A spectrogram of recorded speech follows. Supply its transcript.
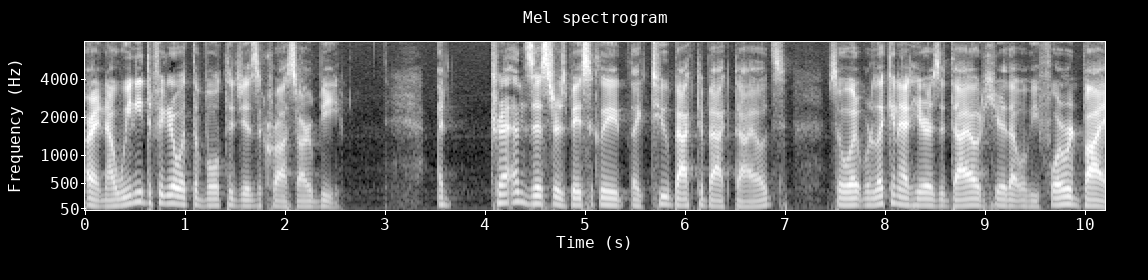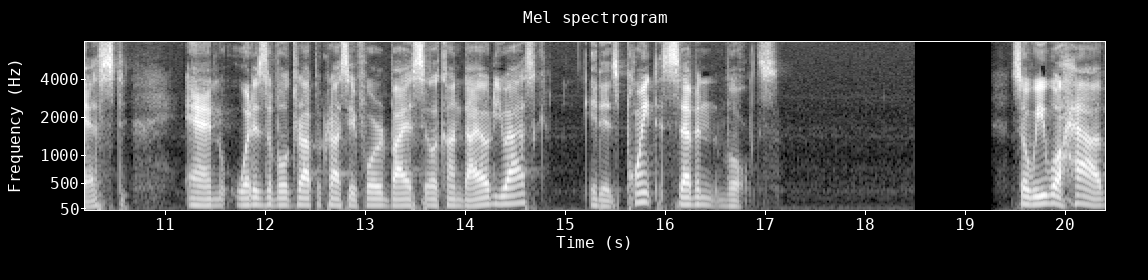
All right, now we need to figure out what the voltage is across RB. A transistor is basically like two back-to-back -back diodes. So what we're looking at here is a diode here that will be forward biased. And what is the volt drop across a forward biased silicon diode, you ask? It is 0.7 volts. So we will have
